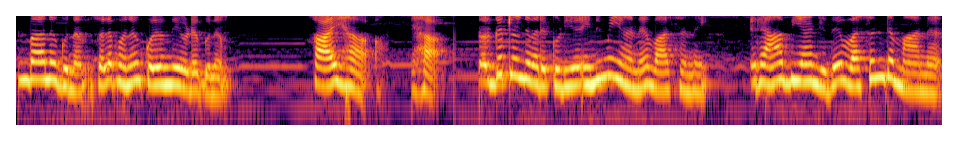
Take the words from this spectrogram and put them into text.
அன்பான குணம் சொல்லப்போனால் குழந்தையோட குணம். ஹாய் ஹா சொர்க்கத்திலிருந்து வரக்கூடிய இனிமையான வாசனை. ராபியான்றது வசந்தமான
